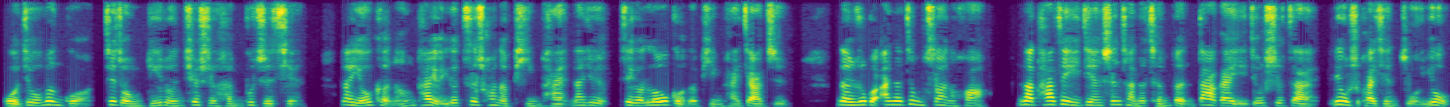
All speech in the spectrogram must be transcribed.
我就问过，这种涤纶确实很不值钱。那有可能它有一个自创的品牌，那就这个 logo 的品牌价值。那如果按照这么算的话，那它这一件生产的成本大概也就是在六十块钱左右，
